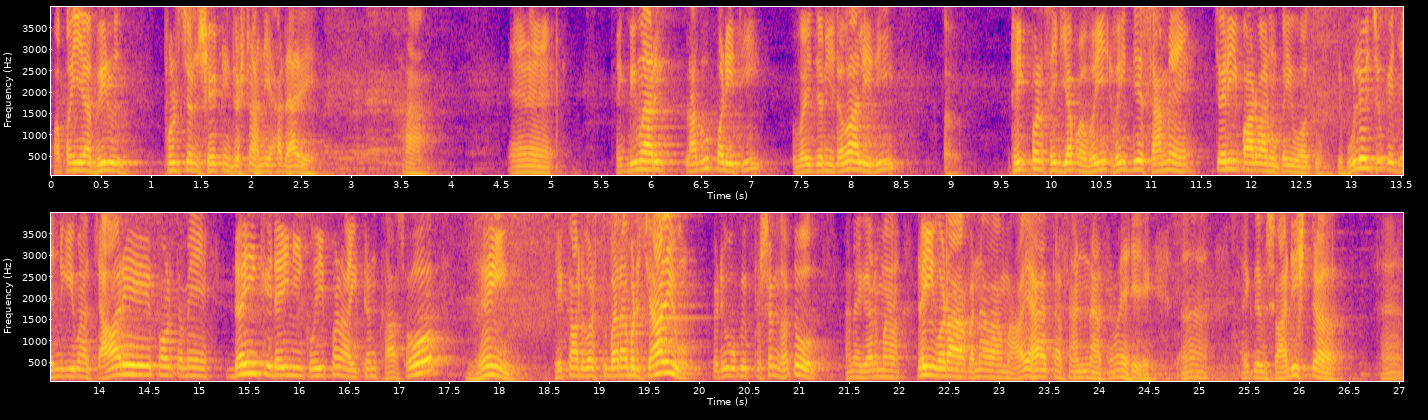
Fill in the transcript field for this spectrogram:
પપૈયા ભીરુ ફૂલચંદ શેઠની દ્રષ્ટાંત યાદ આવે. હા. એણે કંઈક બીમારી લાગુ પડી હતી, વૈદ્યની દવા લીધી. ઠીક પણ થઈ ગયા, પણ વૈદ્ય સામે ચરી પાડવાનું કહ્યું હતું. કે ભૂલે છું કે જિંદગીમાં ક્યારે પણ તમે દહીં કે દહીંની કોઈ પણ આઈટમ ખાશો નહીં. એકાદ વર્ષ તો બરાબર ચાલ્યું. પણ એવો કોઈ પ્રસંગ હતો અને ઘરમાં દહીં વડા બનાવવામાં આવ્યા હતા સાંજના સમયે, હા, એકદમ સ્વાદિષ્ટ, હા.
